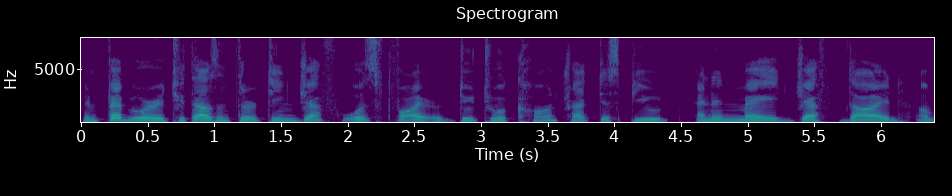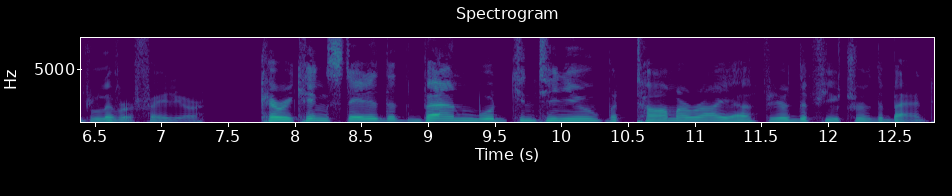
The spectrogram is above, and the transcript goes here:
In February 2013, Jeff was fired due to a contract dispute, and in May, Jeff died of liver failure. Kerry King stated that the band would continue, but Tom Araya feared the future of the band.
